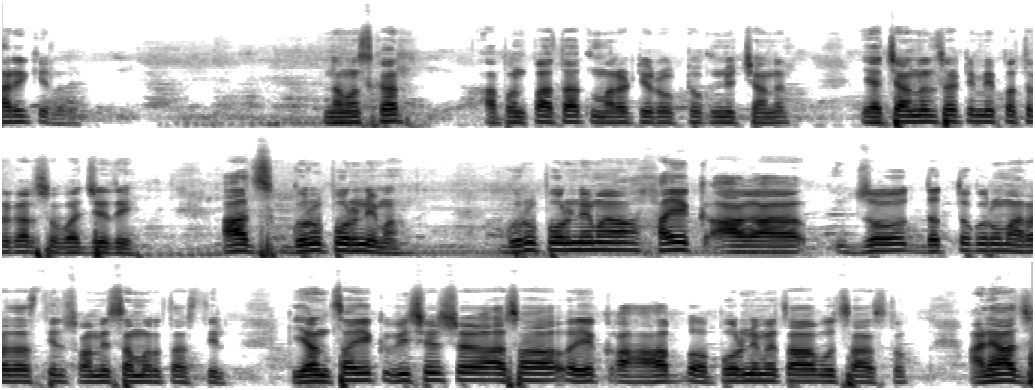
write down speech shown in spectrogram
कार्य केलं. नमस्कार. आपण पाहतात मराठी रोकठोक न्यूज चॅनल. या चॅनलसाठी मी पत्रकार सुभाष जेदे. आज गुरुपौर्णिमा. गुरुपौर्णिमा हा एक आ- आ- जो दत्तगुरू महाराज असतील स्वामी समर्थ असतील यांचा एक विशेष असा एक हा पौर्णिमेचा उत्साह असतो. आणि आज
